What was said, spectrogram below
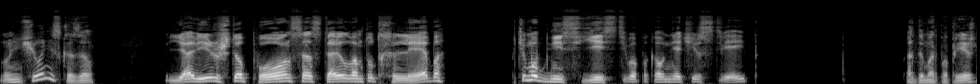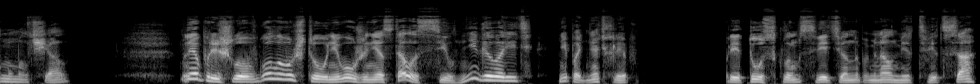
но ничего не сказал. — Я вижу, что Пон составил вам тут хлеба. Почему бы не съесть его, пока он не очерствеет? Адемар по-прежнему молчал. Мне пришло в голову, что у него уже не осталось сил ни говорить, ни поднять хлеб. При тусклом свете он напоминал мертвеца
